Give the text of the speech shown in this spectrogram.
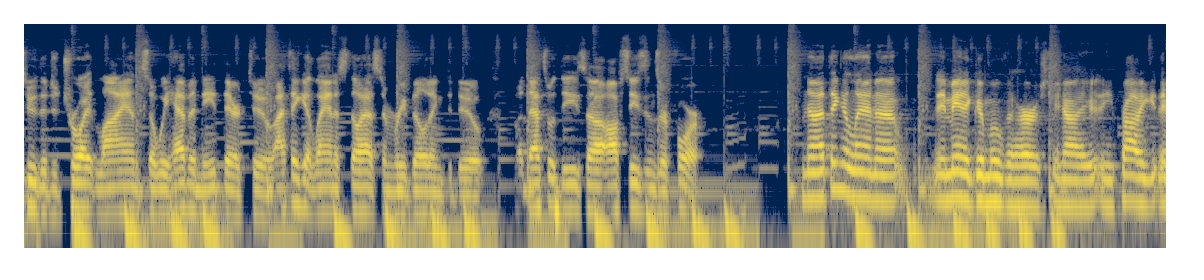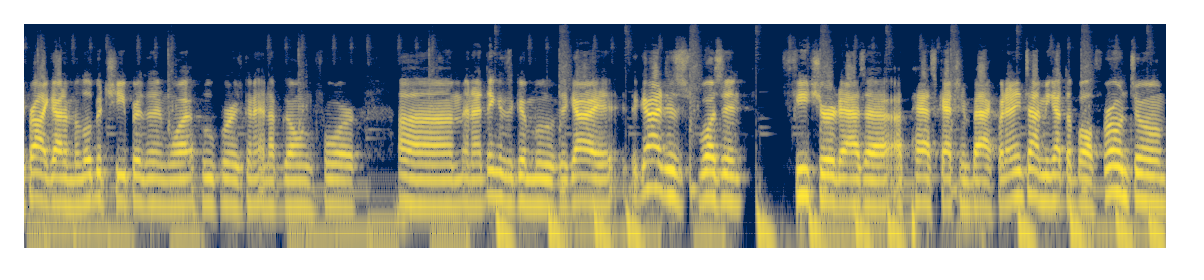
to the Detroit Lions. So we have a need there too. I think Atlanta still has some rebuilding to do, but that's what these uh, off seasons are for. No, I think Atlanta they made a good move with Hurst. You know, he probably they probably got him a little bit cheaper than what Hooper is going to end up going for. um, and I think it's a good move. The guy, the guy just wasn't featured as a, a pass catching back, but anytime he got the ball thrown to him,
